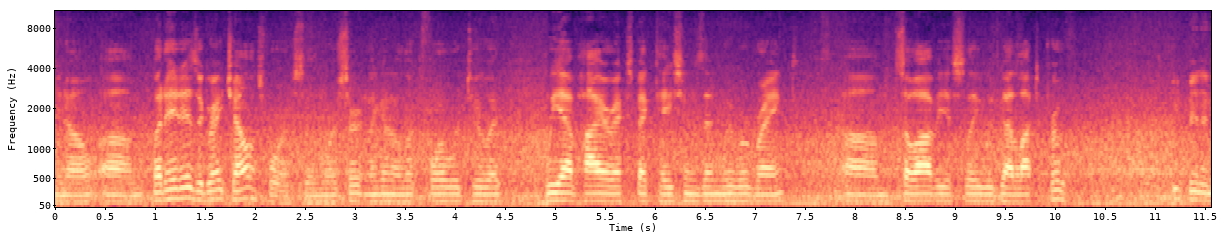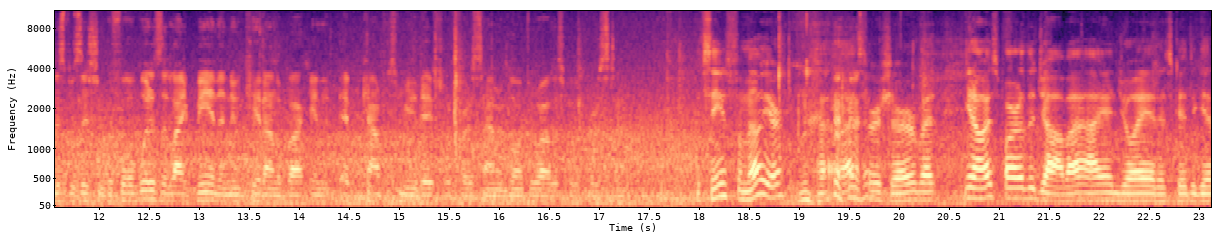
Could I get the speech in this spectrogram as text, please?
You know, um, but it is a great challenge for us, and we're certainly going to look forward to it. We have higher expectations than we were ranked, um, so obviously we've got a lot to prove. You've been in this position before. What is it like being the new kid on the block and at conference media days for the first time and going through all this for the first time? It seems familiar, that's for sure. But you know, it's part of the job. I, I enjoy it. It's good to get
